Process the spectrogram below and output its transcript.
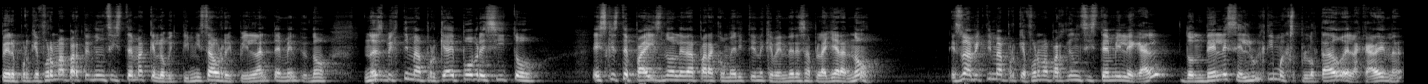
pero porque forma parte de un sistema que lo victimiza horripilantemente. No, no es víctima porque, hay pobrecito, es que este país no le da para comer y tiene que vender esa playera. No. Es una víctima porque forma parte de un sistema ilegal donde él es el último explotado de la cadena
